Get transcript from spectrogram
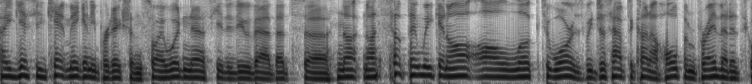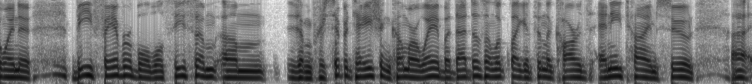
I guess you can't make any predictions, so I wouldn't ask you to do that. That's uh, not not something we can all all look towards. We just have to kind of hope and pray that it's going to be favorable. We'll see some um, some precipitation come our way, but that doesn't look like it's in the cards anytime soon. Uh,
